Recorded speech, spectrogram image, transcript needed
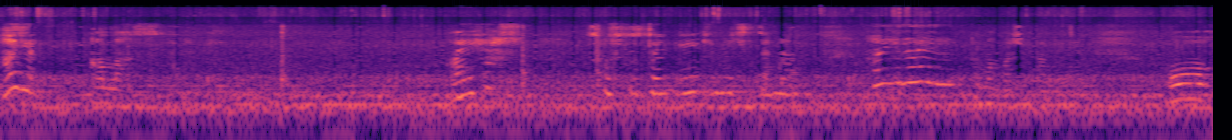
Hayır. Allah. Hayır. Sonsuz döngüye girmek istemem. Hayır hayır. Tamam başımdan gideyim. Oh.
